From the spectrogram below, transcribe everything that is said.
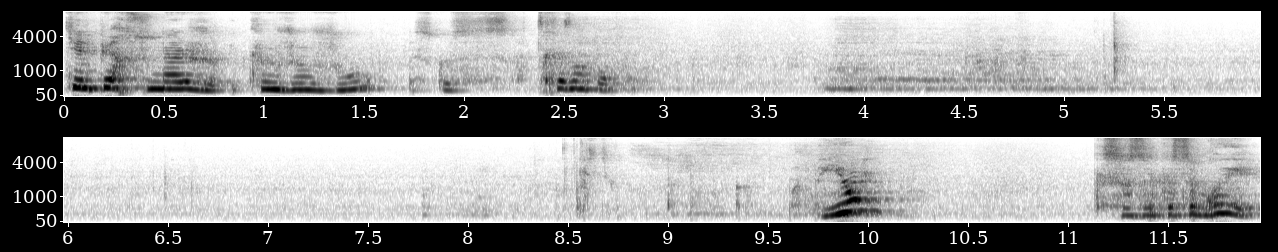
quel personnage que je joue? Parce que ça sera très important. Qu'est-ce que c'est que ce bruit?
